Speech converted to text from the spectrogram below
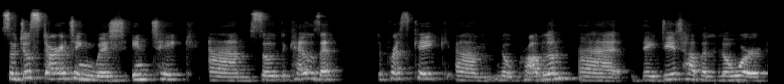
So just starting with intake. Um, so the cows ate the press cake, um, no problem. Uh, they did have a lower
